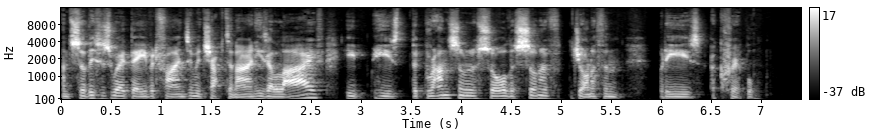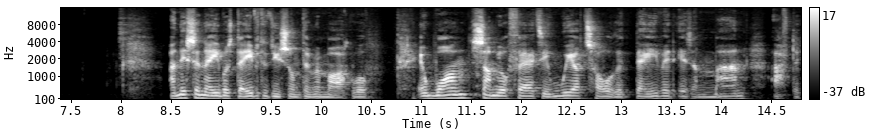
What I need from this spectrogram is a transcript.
And so this is where David finds him in chapter 9. He's alive. He, he's the grandson of Saul, the son of Jonathan, but he's a cripple. And this enables David to do something remarkable. In 1 Samuel 13, we are told that David is a man after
